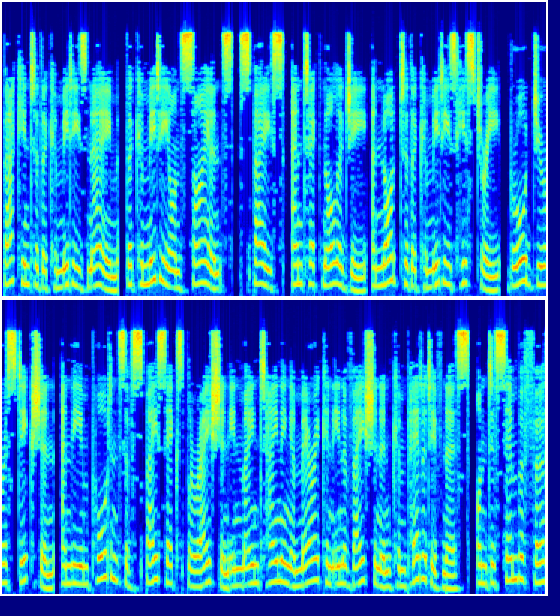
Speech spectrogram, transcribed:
back into the committee's name, the Committee on Science, Space, and Technology a nod to the committee's history, broad jurisdiction, and the importance of space exploration in maintaining American innovation and competitiveness. On December 1,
